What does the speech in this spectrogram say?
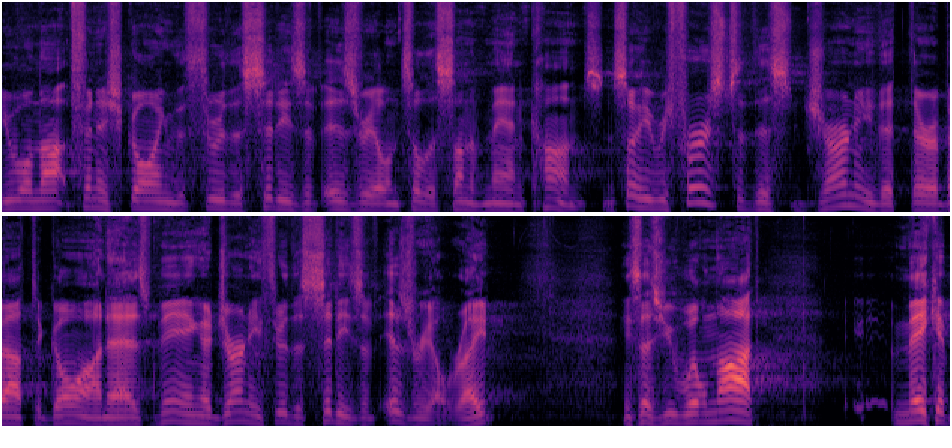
you will not finish going through the cities of Israel until the Son of Man comes. And so he refers to this journey that they're about to go on as being a journey through the cities of Israel, right? He says, You will not make it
